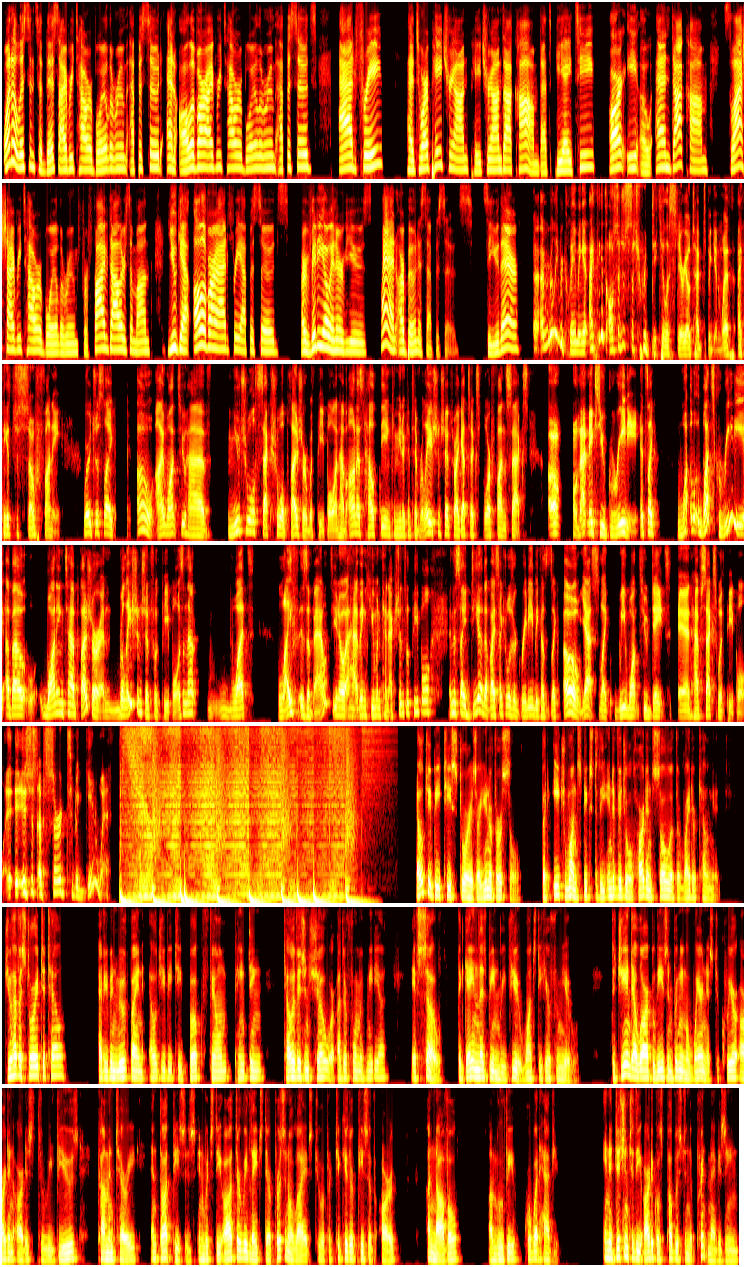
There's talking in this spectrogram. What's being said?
Want to listen to this Ivory Tower Boiler Room episode and all of our Ivory Tower Boiler Room episodes ad free? Head to our Patreon, patreon.com. That's P A T R E O N.com slash Ivory Tower Boiler Room for $5 a month. You get all of our ad free episodes, our video interviews, and our bonus episodes. See you there. I'm really reclaiming it. I think it's also just such a ridiculous stereotype to begin with. I think it's just so funny where it's just like, oh, I want to have mutual sexual pleasure with people and have honest, healthy, and communicative relationships where I get to explore fun sex. Oh, oh that makes you greedy. It's like, what what's greedy about wanting to have pleasure and relationships with people? Isn't that what life is about, you know, mm-hmm. having human connections with people. And this idea that bisexuals are greedy because it's like, oh, yes, like we want to date and have sex with people it, it's just absurd to begin with. LGBT stories are universal, but each one speaks to the individual heart and soul of the writer telling it. Do you have a story to tell? Have you been moved by an LGBT book, film, painting, television show, or other form of media? If so, the Gay and Lesbian Review wants to hear from you. The G&LR believes in bringing awareness to queer art and artists through reviews, commentary, and thought pieces in which the author relates their personal lives to a particular piece of art, a novel, a movie, or what have you. In addition to the articles published in the print magazine,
